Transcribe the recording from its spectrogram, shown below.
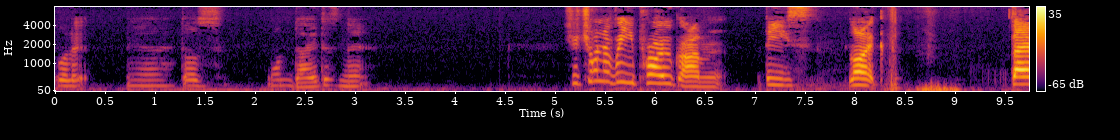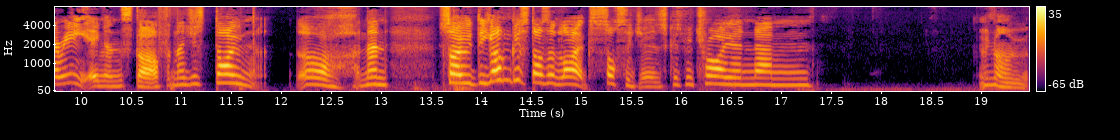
Well, it yeah, does one day, doesn't it? So you're trying to reprogram these like they're eating and stuff, and they just don't. Oh, and then so the youngest doesn't like sausages because we try and um, you know,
